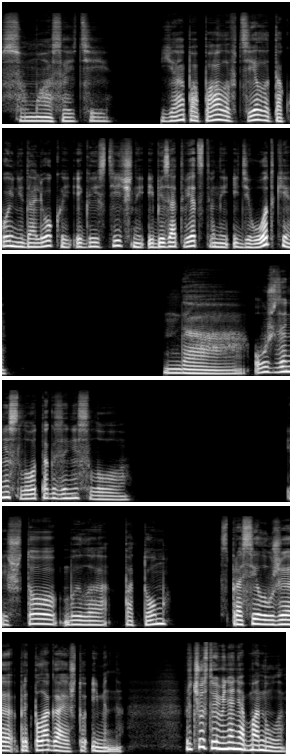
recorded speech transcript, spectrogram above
С ума сойти. Я попала в тело такой недалекой, эгоистичной и безответственной идиотки? Да, уж занесло так занесло. И что было потом? Спросила уже, предполагая, что именно. Предчувствие меня не обмануло.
